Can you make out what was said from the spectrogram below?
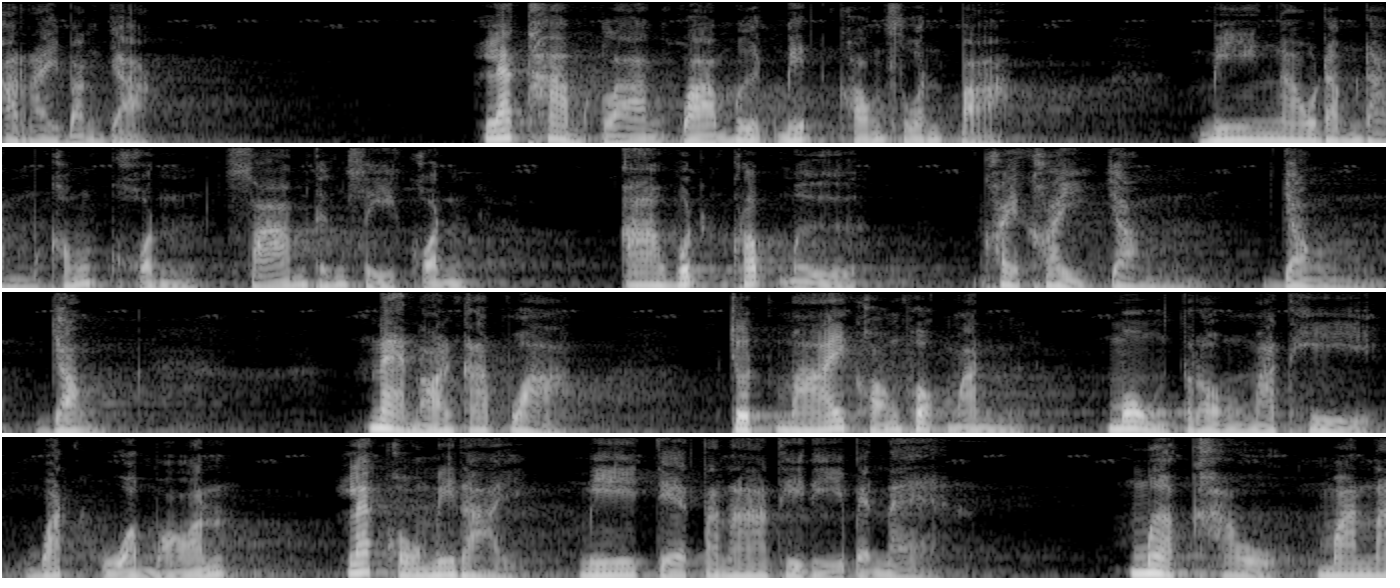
อะไรบางอย่าง และท่ามกลางความมืดมิดของสวนป่า มีเงาดำๆของคนสามถึงสี่คน อาวุธครบมือ ค่อยๆย่อง ย่อง ย่อง แน่นอนครับว่า จุดหมายของพวกมันมุ่งตรงมาที่วัดหัวหมอน และคงไม่ได้มีเจตนาที่ดีเป็นแน่ เมื่อเข้ามาใน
